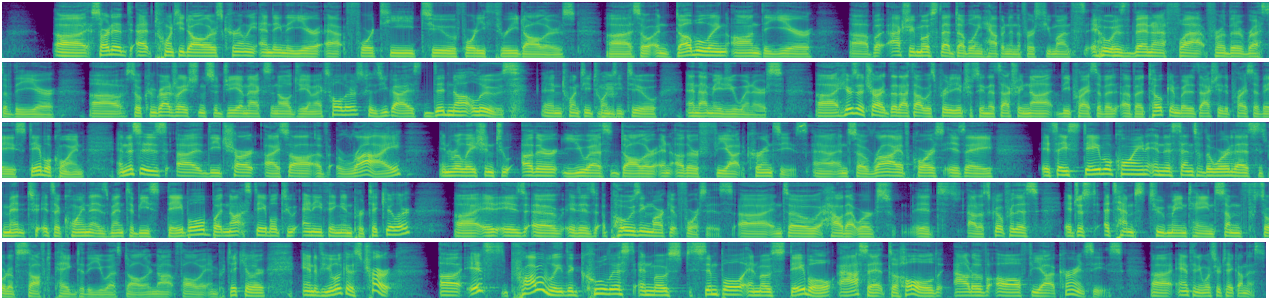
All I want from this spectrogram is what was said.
Uh, started at twenty dollars, currently ending the year at forty to forty three dollars. Uh, so a doubling on the year. Uh, but actually, most of that doubling happened in the first few months. It was then a flat for the rest of the year. Uh, so congratulations to GMX and all GMX holders because you guys did not lose in 2022, mm. and that made you winners. Uh, here's a chart that I thought was pretty interesting. That's actually not the price of a, of a token, but it's actually the price of a stablecoin. And this is uh, the chart I saw of RAI in relation to other US dollar and other fiat currencies. Uh, and so RAI, of course, is a it's a stable coin in the sense of the word that it's meant to it's a coin that is meant to be stable, but not stable to anything in particular. Uh, it is a, it is opposing market forces, uh, and so how that works, it's out of scope for this. It just attempts to maintain some sort of soft peg to the U.S. dollar, not follow it in particular. And if you look at this chart, uh, it's probably the coolest and most simple and most stable asset to hold out of all fiat currencies. Uh, Anthony, what's your take on this?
